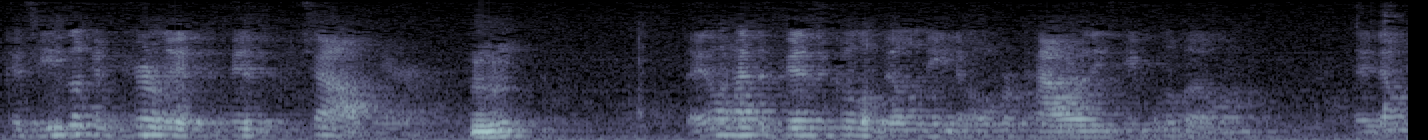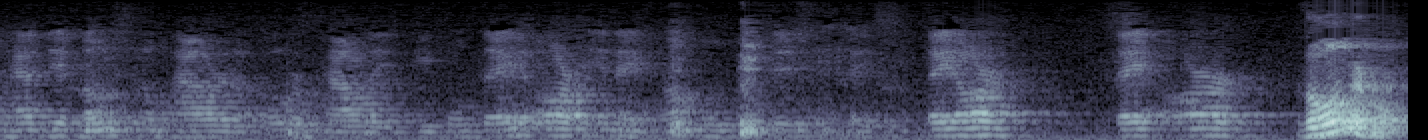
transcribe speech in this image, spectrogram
because he's looking purely at the physical child here. Mm-hmm. They don't have the physical ability to overpower these people above them. They don't have the emotional power to overpower these people. They are in a humble position. They, they are they are Vulnerable.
